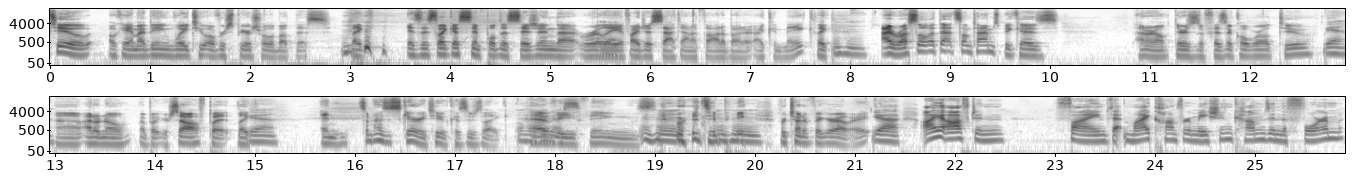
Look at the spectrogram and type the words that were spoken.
two, okay, am I being way too over spiritual about this? Like, is this like a simple decision that really, if I just sat down and thought about it, I could make? Like, Mm-hmm. I wrestle with that sometimes because. I don't know. There's the physical world too. Yeah. Uh, I don't know about yourself, but like, yeah. and sometimes it's scary too because there's like Oh heavy goodness. things Mhm, we're, debate, we're trying to figure out, right? Yeah. I often find that my confirmation comes in the form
